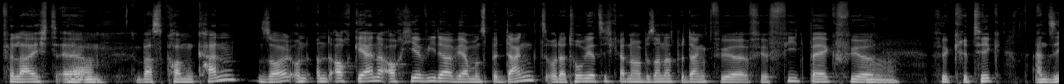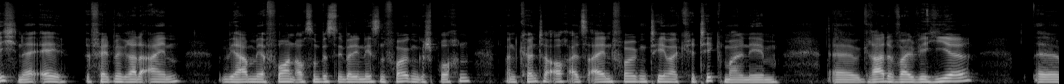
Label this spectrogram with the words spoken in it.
vielleicht. Ähm, ja was kommen kann, soll und, und auch gerne auch hier wieder, wir haben uns bedankt oder Tobi hat sich gerade nochmal besonders bedankt für, für Feedback, für, mhm. für Kritik an sich, ne, ey, fällt mir gerade ein, wir haben ja vorhin auch so ein bisschen über die nächsten Folgen gesprochen. Man könnte auch als ein Folgenthema Kritik mal nehmen. Äh, gerade weil wir hier, äh,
